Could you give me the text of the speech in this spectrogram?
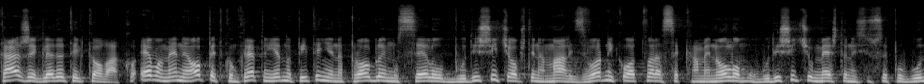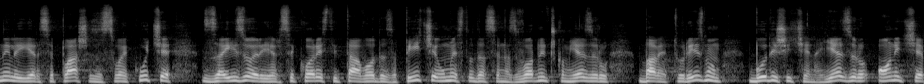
kaže gledateljka ovako. Evo mene opet konkretno jedno pitanje na problem u selu Budišić, opština Mali Zvornik. Otvara se kamenolom u Budišiću. Meštani su se pobunili jer se plaše za svoje kuće, za izvor jer se koristi ta voda za piće. Umesto da se na Zvorničkom jezeru bave turizmom, Budišić je na jezeru. Oni će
